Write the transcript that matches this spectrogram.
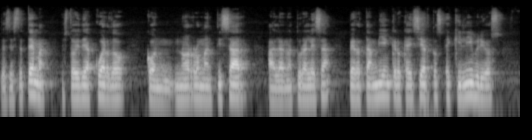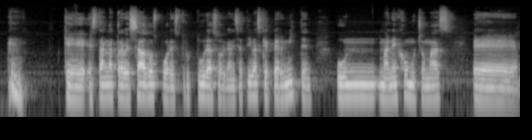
desde este tema. Estoy de acuerdo con no romantizar a la naturaleza, pero también creo que hay ciertos equilibrios que están atravesados por estructuras organizativas que permiten un manejo mucho más, eh,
